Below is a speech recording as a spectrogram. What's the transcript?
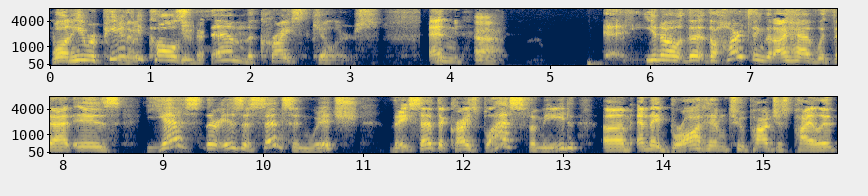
Well, and he repeatedly you know, calls them the Christ killers, and yeah. you know the the hard thing that I have with that is yes, there is a sense in which they said that Christ blasphemed, um, and they brought him to Pontius Pilate,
